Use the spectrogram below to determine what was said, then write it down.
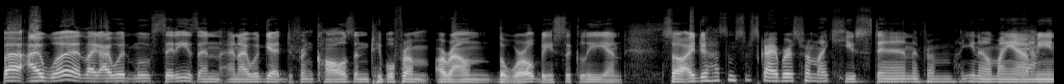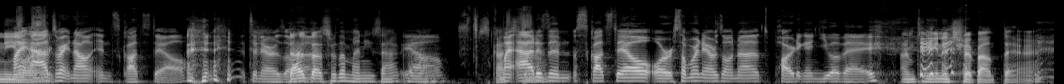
But I would, like I would move cities and and I would get different calls and people from around the world basically. And so I do have some subscribers from like Houston and from, you know, Miami, New My York. ad's right now in Scottsdale. it's in Arizona. that, that's where the money's at, girl. Yeah. My ad is in Scottsdale or somewhere in Arizona, it's partying in U of A. I'm taking a trip out there.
